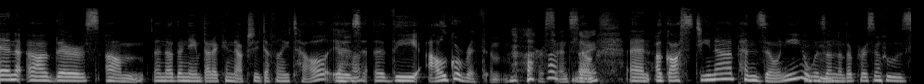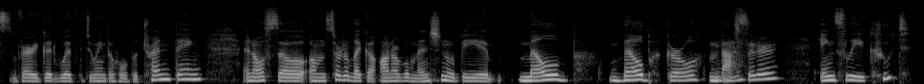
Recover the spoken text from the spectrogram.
And uh, there's um, another name that I can actually definitely tell is uh the algorithm person. so, Nice. and Agostina Penzoni was another person who's very good with doing the whole the trend thing, and also um, sort of like an honorable mention would be Melb Melb Girl Ambassador. Ainsley Coote.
